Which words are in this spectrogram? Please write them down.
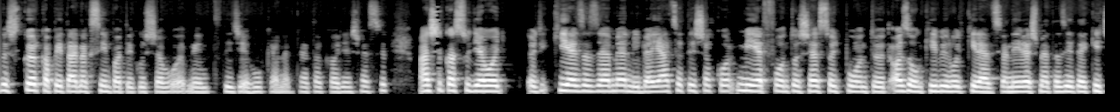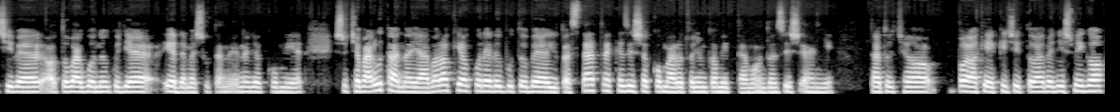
és körkapitánynak szimpatikusabb volt, mint DJ Hookernek, tehát akkor, hogy is veszük. Másik az ugye, hogy, hogy ki ez az ember, miben játszott, és akkor miért fontos ez, hogy pont őt, azon kívül, hogy 90 éves, mert azért egy kicsivel a tovább gondolunk, ugye érdemes utána jönni, hogy akkor miért. És hogyha már utána jár valaki, akkor előbb-utóbb eljut a Star Trekhez, és akkor már ott vagyunk, amit te mondasz, és ennyi. Tehát, hogyha valaki egy kicsit tovább megy, és még a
